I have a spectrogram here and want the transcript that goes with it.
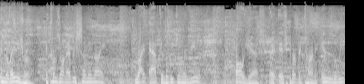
In the Ladies Room. It comes on every Sunday night, right after the weekend review. Oh, yes. It's perfect timing. End of the week,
